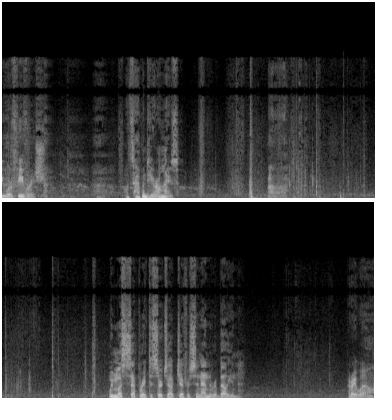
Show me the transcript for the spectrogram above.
You were feverish. What's happened to your eyes? We must separate to search out Jefferson and the rebellion. Very well.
